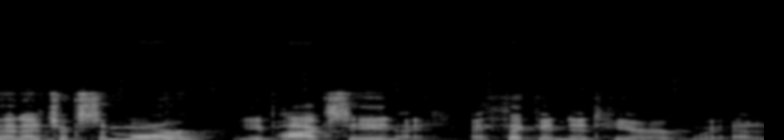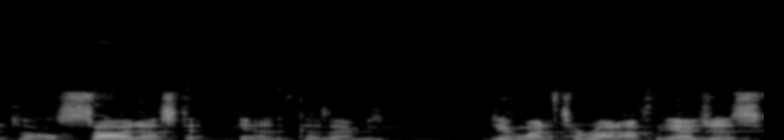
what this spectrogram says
Then I took some more epoxy and I, I thickened it here, we added a little sawdust because I didn't want it to run off the edges.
